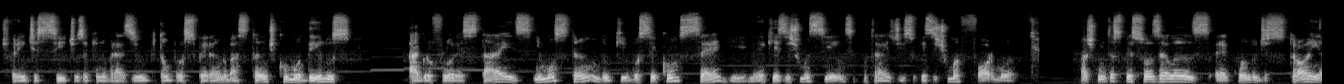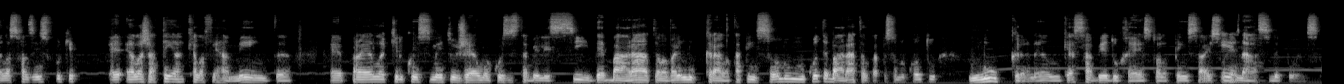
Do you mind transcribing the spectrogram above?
diferentes sítios aqui no Brasil, que estão prosperando bastante com modelos agroflorestais e mostrando que você consegue, né, que existe uma ciência por trás disso, que existe uma fórmula. Acho que muitas pessoas, elas, é, quando destroem, elas fazem isso porque é, ela já tem aquela ferramenta, é, para ela aquele conhecimento já é uma coisa estabelecida, é barato, ela vai lucrar, ela está pensando no quanto é barato, ela está pensando no quanto lucra, né? Não quer saber do resto, ela pensa, ah, isso, isso. renasce depois.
